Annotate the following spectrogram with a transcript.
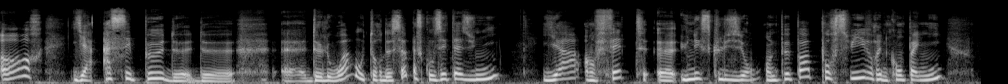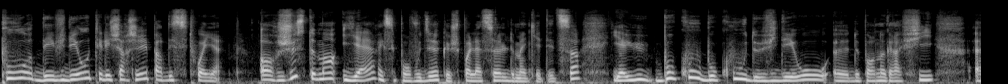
Or, il y a assez peu de, euh, de lois autour de ça parce qu'aux États-Unis, il y a en fait euh, une exclusion. On ne peut pas poursuivre une compagnie pour des vidéos téléchargées par des citoyens. Or, justement, hier, et c'est pour vous dire que je suis pas la seule de m'inquiéter de ça, il y a eu beaucoup, beaucoup de vidéos euh, de pornographie euh,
